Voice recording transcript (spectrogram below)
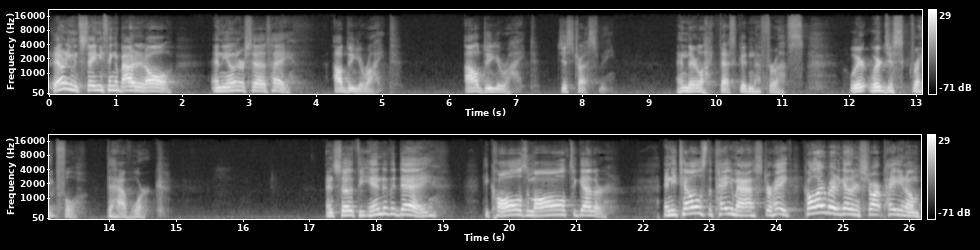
they don't even say anything about it at all. And the owner says, hey, I'll do you right. I'll do you right. Just trust me. And they're like, that's good enough for us. We're, we're just grateful to have work. And so at the end of the day, he calls them all together. And he tells the paymaster, hey, call everybody together and start paying them.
